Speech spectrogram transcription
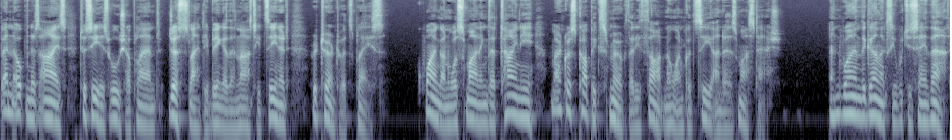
Ben opened his eyes to see his wuxia plant, just slightly bigger than last he'd seen it, return to its place. Qui Gon was smiling that tiny, microscopic smirk that he thought no one could see under his mustache. And why in the galaxy would you say that?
